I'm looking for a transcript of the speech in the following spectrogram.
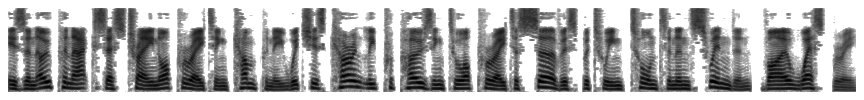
is an open-access train operating company which is currently proposing to operate a service between Taunton and Swindon, via Westbury.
